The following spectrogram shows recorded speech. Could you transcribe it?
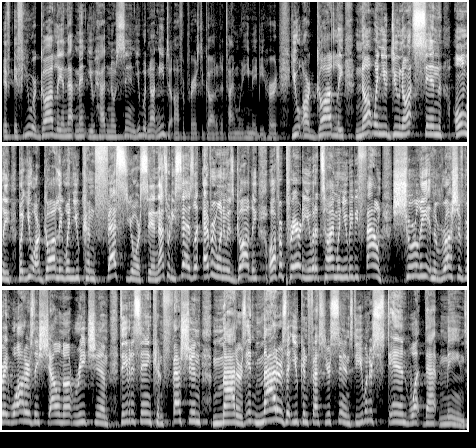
If, if you were godly and that meant you had no sin, you would not need to offer prayers to God at a time when He may be heard. You are godly not when you do not sin only, but you are godly when you confess your sin. That's what He says. Let everyone who is godly offer prayer to you at a time when you may be found. Surely in the rush of great waters they shall not reach Him. David is saying confession matters. It matters that you confess your sins. Do you understand what that means?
